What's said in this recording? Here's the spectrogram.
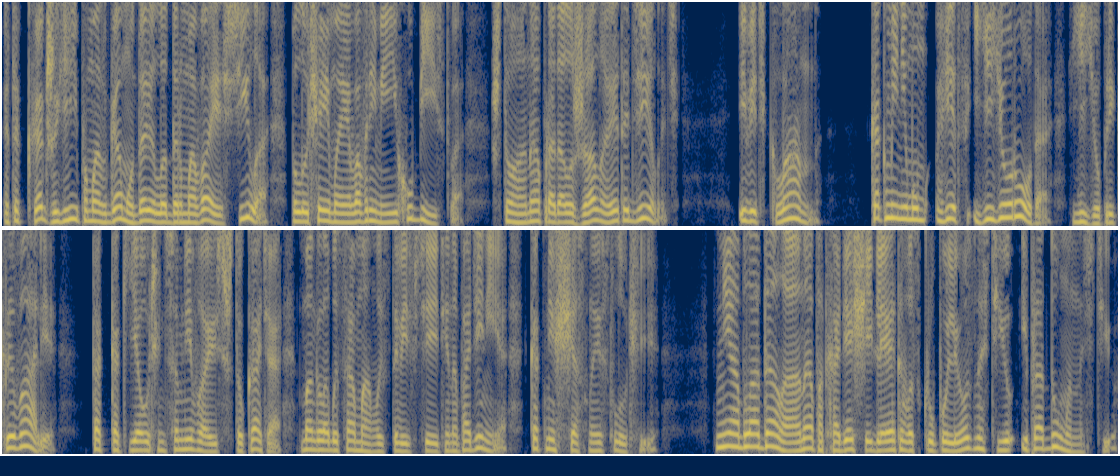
Это как же ей по мозгам ударила дармовая сила, получаемая во время их убийства, что она продолжала это делать. И ведь клан, как минимум ветвь ее рода, ее прикрывали — так как я очень сомневаюсь, что Катя могла бы сама выставить все эти нападения как несчастные случаи. Не обладала она подходящей для этого скрупулезностью и продуманностью.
